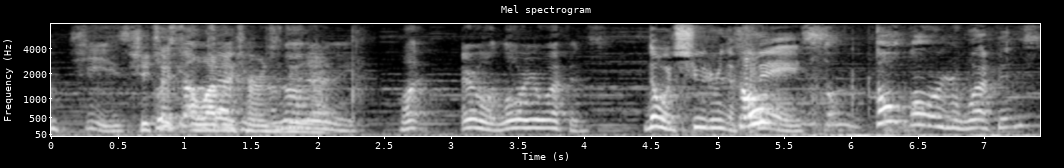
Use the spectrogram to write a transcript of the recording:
Jeez. She Please took stop 11 attacking. turns I'm to do not an that. enemy. What? Everyone, lower your weapons. No one shoot her in the Don't, face. don't, don't lower your weapons.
